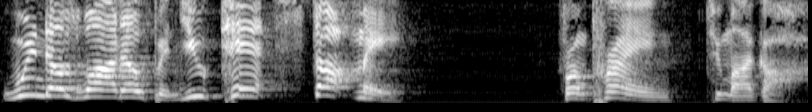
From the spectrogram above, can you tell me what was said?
windows wide open. You can't stop me from praying to my God.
